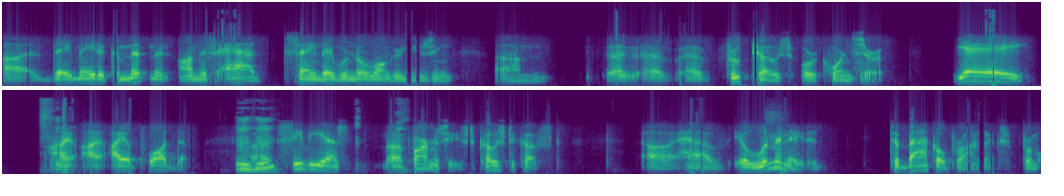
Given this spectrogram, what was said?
uh, they made a commitment on this ad saying they were no longer using um, uh, uh, uh fructose or corn syrup. Yay! I, I, I applaud them. Mm-hmm. Uh, CVS uh, pharmacies, coast to coast, uh, have eliminated tobacco products from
